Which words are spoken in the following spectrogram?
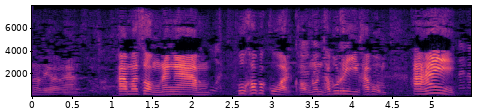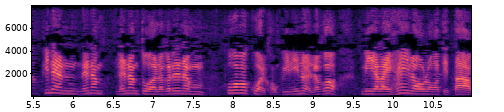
สวัสดีครับอะพามาส่องนางงาม ผู้เข้าประกวดของนนทบุรีครับ ผมอะให้พี่แนนแนะนำแนะนำตัวแล้วก็แนะนำ ผู้เข้าประกวดของปีนี้หน่อย แล้วก็มีอะไรให้เรารอติดตาม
